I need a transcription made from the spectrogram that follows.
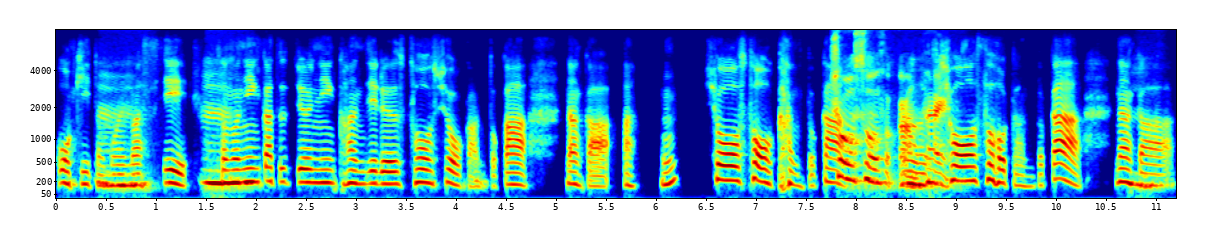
大きいと思いますし、うん。その妊活中に感じる総称感とか、なんか、あ、ん焦燥感とか、そうそうそうか。うんはい。焦燥感とか、なんか、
